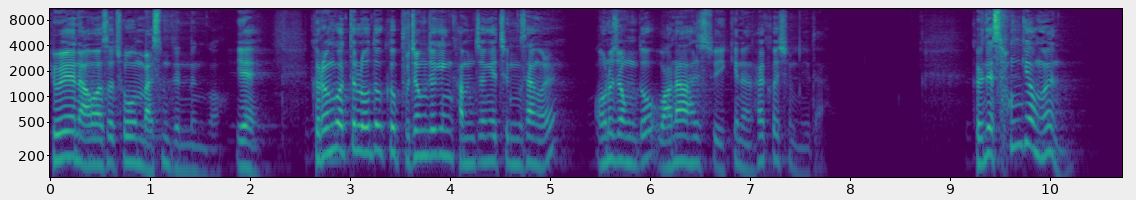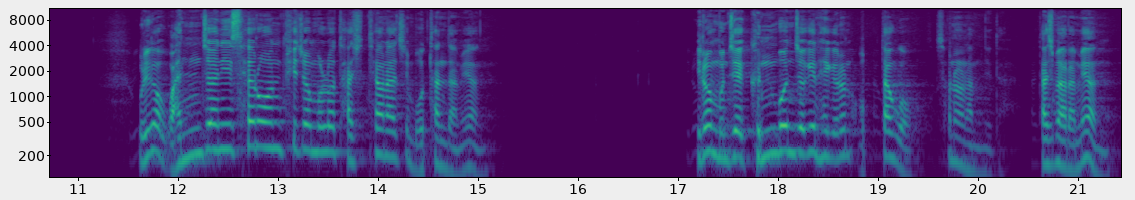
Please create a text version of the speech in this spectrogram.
교회에 나와서 좋은 말씀 듣는 거. 예. 그런 것들로도 그 부정적인 감정의 증상을 어느 정도 완화할 수 있기는 할 것입니다. 그런데 성경은 우리가 완전히 새로운 피조물로 다시 태어나지 못한다면 이런 문제의 근본적인 해결은 없다고 선언합니다. 다시 말하면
